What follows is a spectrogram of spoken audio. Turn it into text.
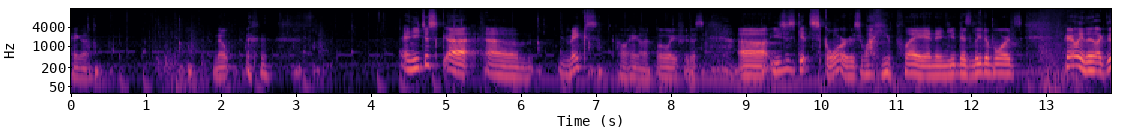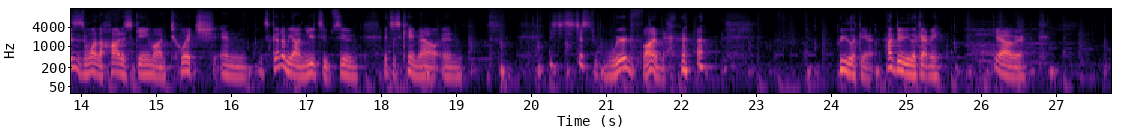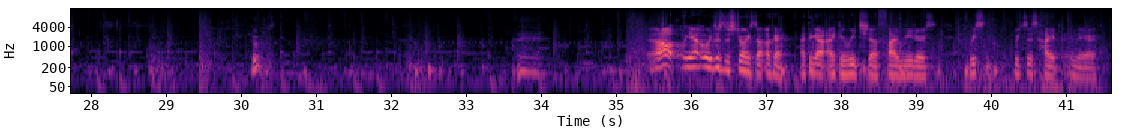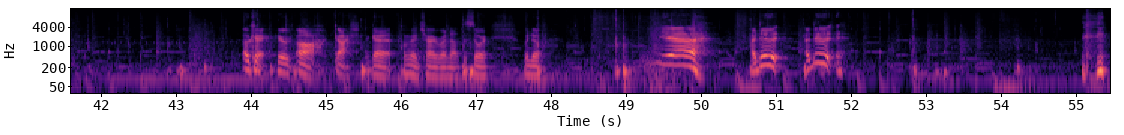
Hang on. Nope. and you just uh, um, makes. Oh, hang on. We'll wait for this. Uh, you just get scores while you play, and then you, there's leaderboards. Apparently, like this is one of the hottest game on Twitch, and it's gonna be on YouTube soon. It just came out, and it's just weird fun. Who are you looking at? How dare you look at me? Get out of here. Oops. Oh, yeah, we're just destroying stuff. Okay, I think I, I can reach uh, five meters. Reach, reach this height in the air. Okay, here. Oh, gosh. I got it. I'm to try to run out this door window. Yeah! I did it! I did it!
